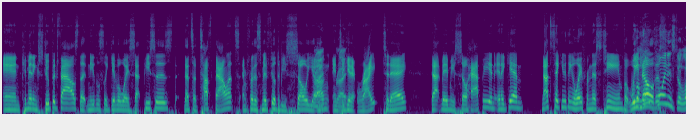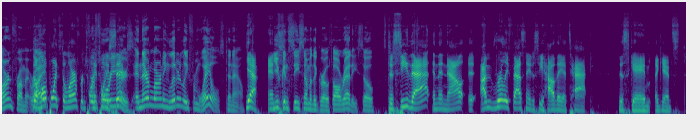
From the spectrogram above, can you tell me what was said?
and committing stupid fouls that needlessly give away set pieces. That's a tough balance and for this midfield to be so young Right, and to get it right today that made me so happy and, and again not to take anything away from this team but we Well, the know whole point is to learn from it, the right? whole point's to learn for for 2026 years, and they're learning literally from Wales to now. yeah and you can see some of the growth already. So to see that and then now it, i'm really fascinated to see how they attack this game against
